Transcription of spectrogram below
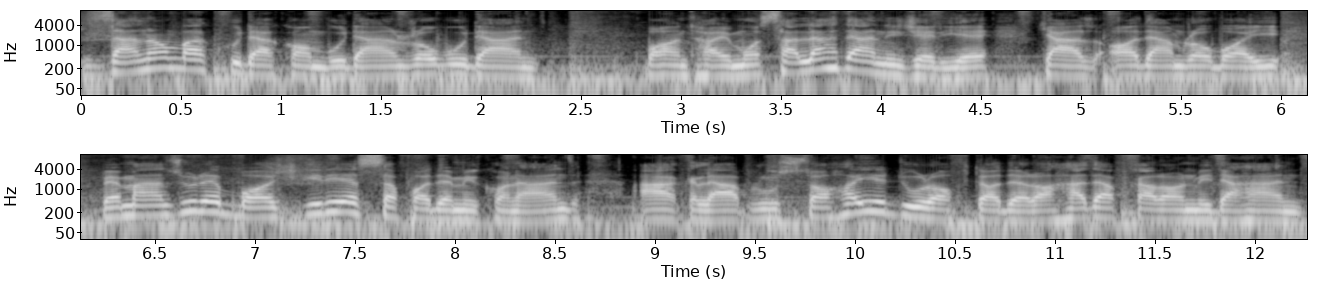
زنان و کودکان بودند رو بودند. باندهای مسلح در نیجریه که از آدم ربایی به منظور باجگیری استفاده می کنند اغلب روستاهای دورافتاده را هدف قرار می دهند.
